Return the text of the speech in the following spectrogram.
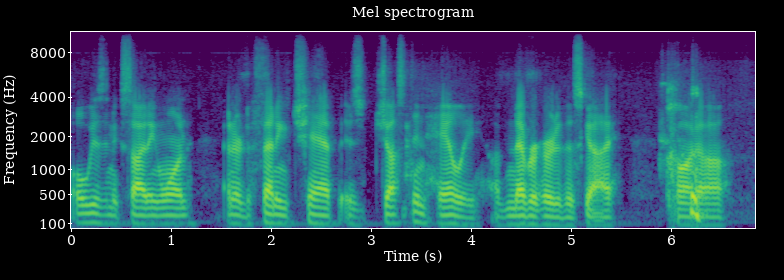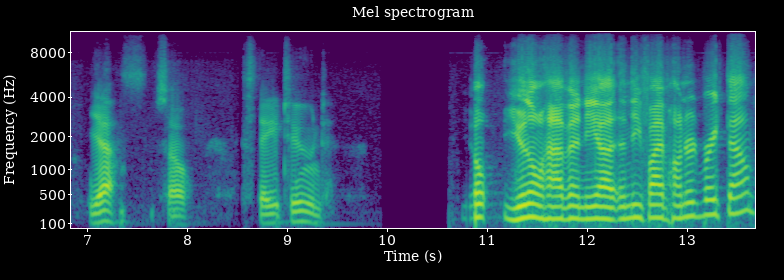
always an exciting one. And our defending champ is Justin Haley. I've never heard of this guy, but uh, yeah. So stay tuned. You don't you don't have any uh, Indy 500 breakdown?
